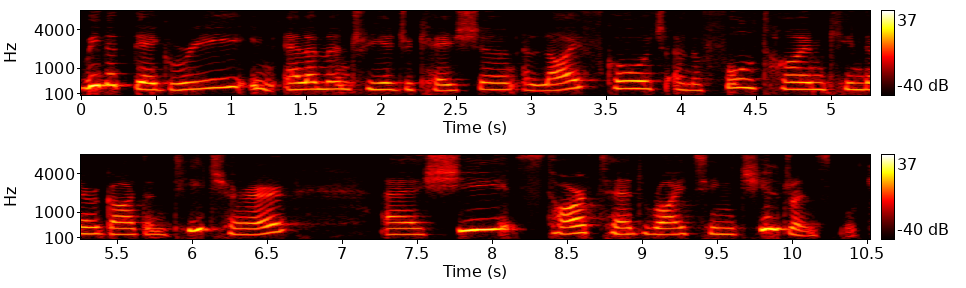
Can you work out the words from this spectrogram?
With a degree in elementary education, a life coach, and a full time kindergarten teacher, uh, she started writing children's book.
